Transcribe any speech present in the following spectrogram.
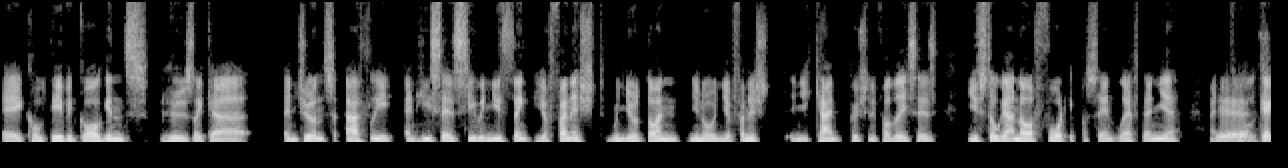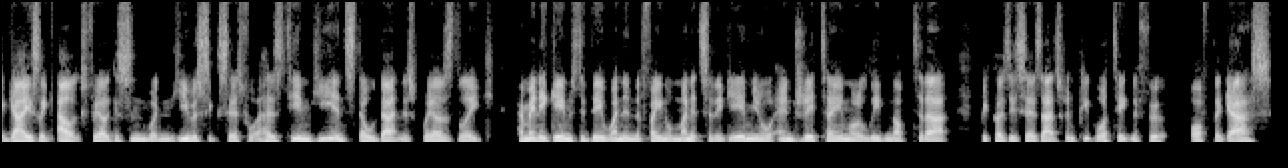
uh, called David Goggins who's like a endurance athlete, and he says, "See, when you think you're finished, when you're done, you know, and you're finished and you can't push any further, he says you've still got another forty percent left in you." And yeah. if you look at guys like Alex Ferguson, when he was successful at his team, he instilled that in his players. Like, how many games did they win in the final minutes of the game, you know, injury time or leading up to that? Because he says that's when people are taking the foot off the gas.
